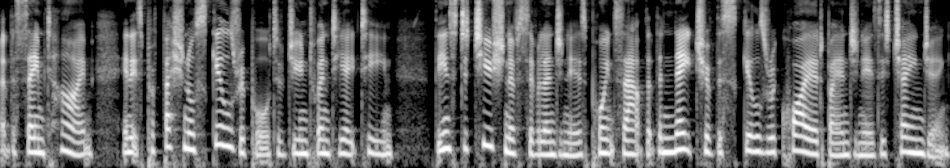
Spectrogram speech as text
At the same time, in its professional skills report of June 2018, the Institution of Civil Engineers points out that the nature of the skills required by engineers is changing.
